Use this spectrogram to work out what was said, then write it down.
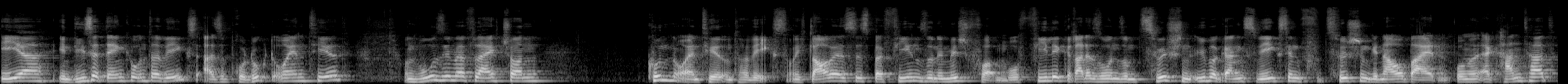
eher in dieser Denke unterwegs, also produktorientiert? Und wo sind wir vielleicht schon kundenorientiert unterwegs. Und ich glaube, es ist bei vielen so eine Mischform, wo viele gerade so in so einem Zwischenübergangsweg sind zwischen genau beiden, wo man erkannt hat,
